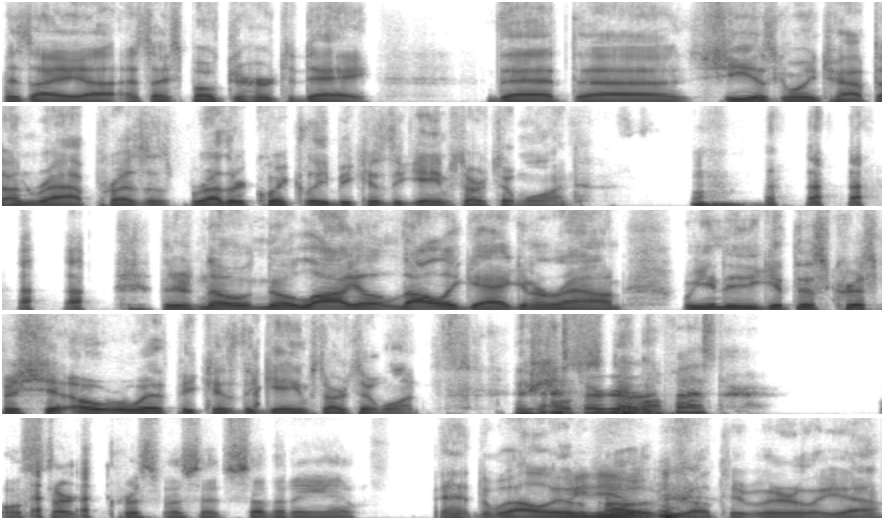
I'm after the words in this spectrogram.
as I uh, as I spoke to her today that uh, she is going to have to unwrap presents rather quickly because the game starts at one. There's no no lolly, lollygagging around. We need to get this Christmas shit over with because the game starts at one. faster, grandma, faster. We'll start Christmas at 7 a.m. And, well, it'll do. probably be relatively early, yeah.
